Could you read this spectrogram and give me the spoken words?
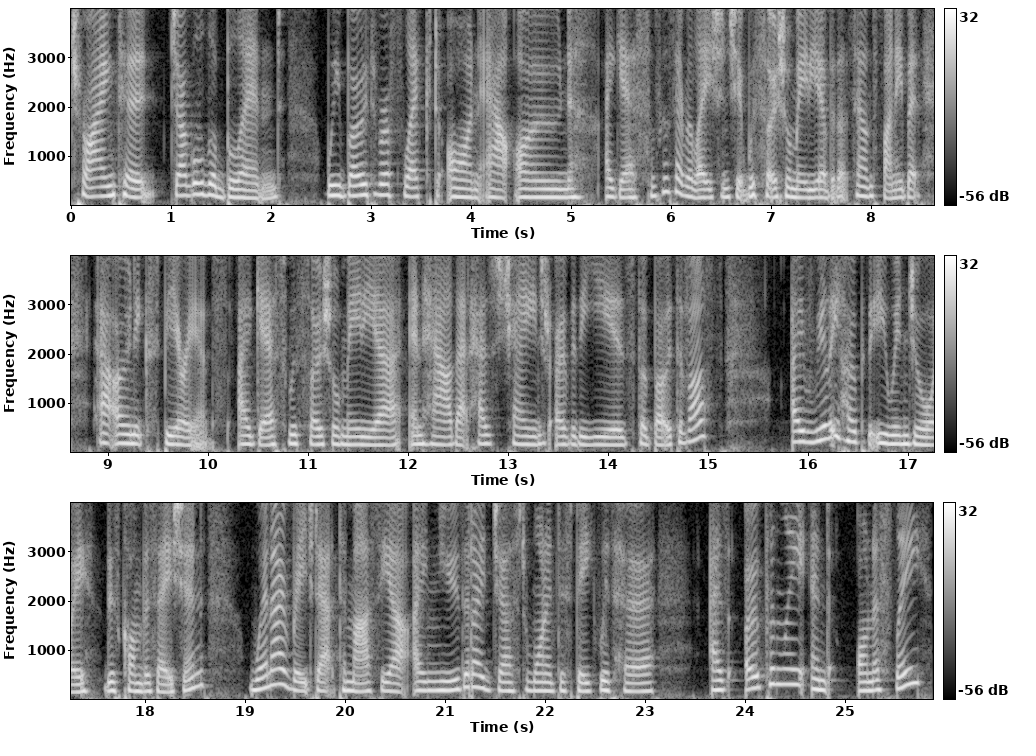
trying to juggle the blend we both reflect on our own, I guess, I was going to say relationship with social media, but that sounds funny, but our own experience, I guess, with social media and how that has changed over the years for both of us. I really hope that you enjoy this conversation. When I reached out to Marcia, I knew that I just wanted to speak with her as openly and honestly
